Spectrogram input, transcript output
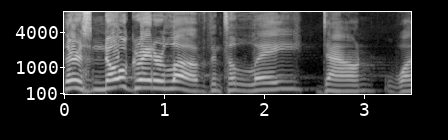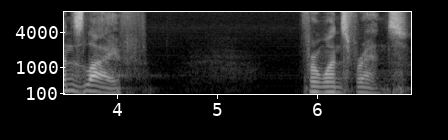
There is no greater love than to lay down one's life for one's friends.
